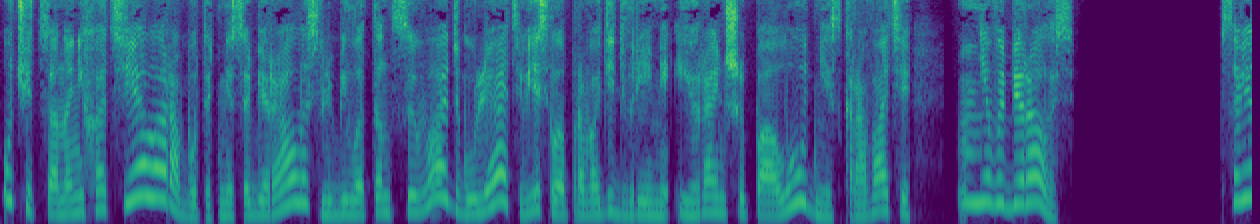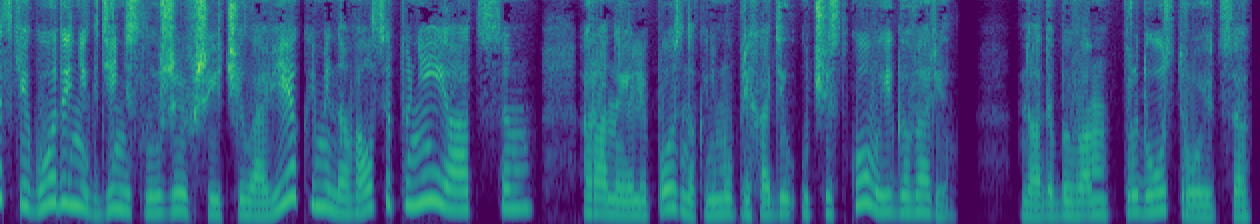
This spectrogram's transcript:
Учиться она не хотела, работать не собиралась, любила танцевать, гулять, весело проводить время и раньше полудня из кровати не выбиралась. В советские годы нигде не служивший человек именовался тунеядцем. Рано или поздно к нему приходил участковый и говорил, «Надо бы вам трудоустроиться».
